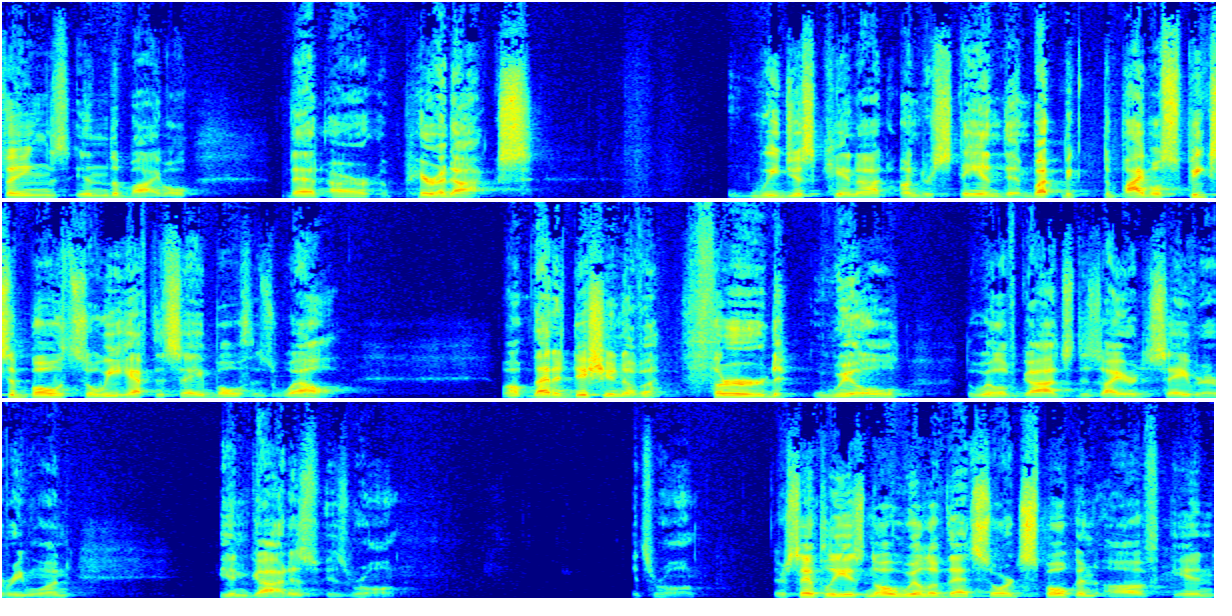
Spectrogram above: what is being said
things in the Bible that are a paradox. We just cannot understand them. But the Bible speaks of both, so we have to say both as well. Well, that addition of a third will, the will of God's desire to save everyone in God, is, is wrong. It's wrong. There simply is no will of that sort spoken of in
